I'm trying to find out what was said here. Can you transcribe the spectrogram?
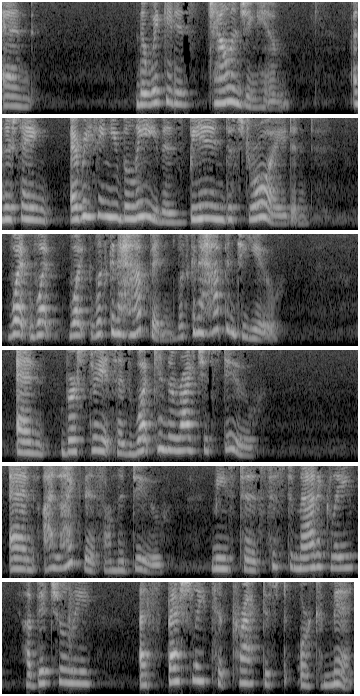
And the wicked is challenging him. And they're saying, everything you believe is being destroyed and what what what what's going to happen? What's going to happen to you? And verse 3 it says what can the righteous do? And i like this on the do means to systematically habitually especially to practice or commit,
